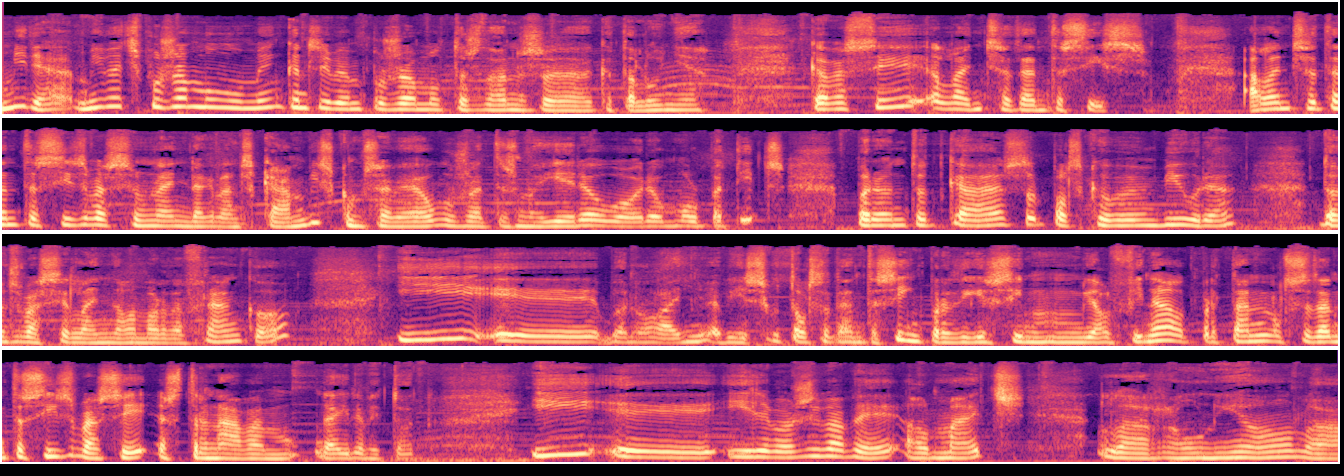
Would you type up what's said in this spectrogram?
Mira, m'hi vaig posar en un moment que ens hi vam posar moltes dones a Catalunya, que va ser l'any 76. A l'any 76 va ser un any de grans canvis, com sabeu, vosaltres no hi éreu, éreu molt petits, però en tot cas, pels que ho vam viure, doncs va ser l'any de la mort de Franco, i, eh, bueno, l'any havia sigut el 75, però diguéssim, i al final, per tant, el 76 va ser, estrenàvem gairebé tot. I, eh, i llavors hi va haver, al maig, la reunió, la,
